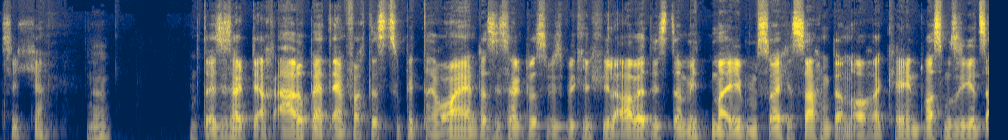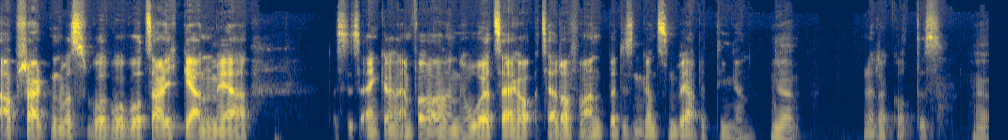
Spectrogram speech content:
Sicher. Ja. Und das ist halt auch Arbeit, einfach das zu betreuen. Das ist halt was, was wirklich viel Arbeit ist, damit man eben solche Sachen dann auch erkennt. Was muss ich jetzt abschalten? Was, wo, wo, wo zahle ich gern mehr? Das ist eigentlich einfach auch ein hoher Zeitaufwand bei diesen ganzen Werbedingern. Ja. Leider Gottes. Ja.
